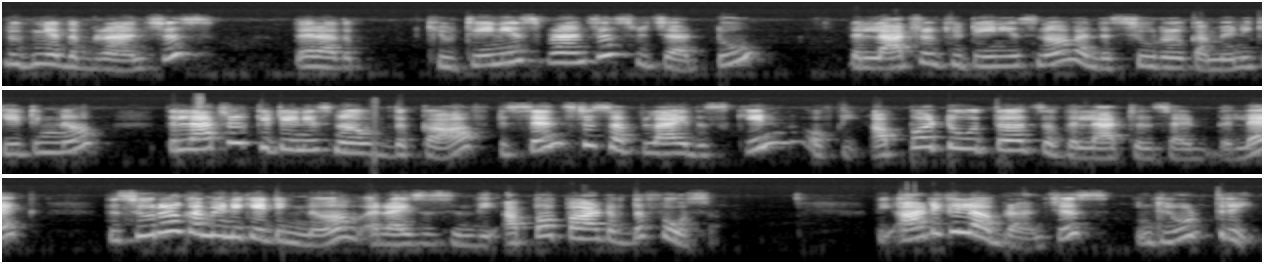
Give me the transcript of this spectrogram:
Looking at the branches, there are the cutaneous branches which are two, the lateral cutaneous nerve and the sural communicating nerve. The lateral cutaneous nerve of the calf descends to supply the skin of the upper two-thirds of the lateral side of the leg. The sural communicating nerve arises in the upper part of the fossa. The articular branches include three.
